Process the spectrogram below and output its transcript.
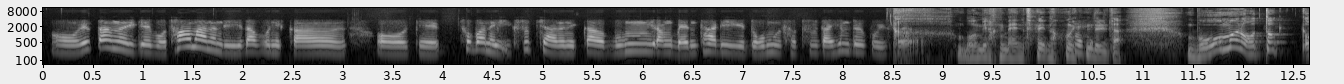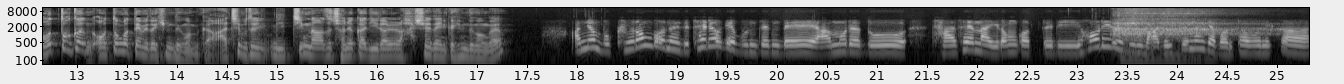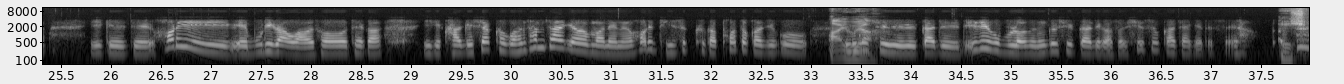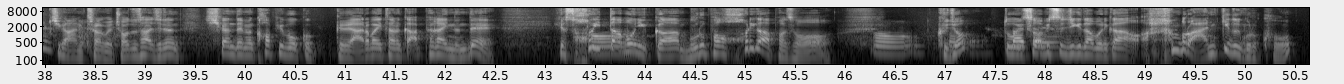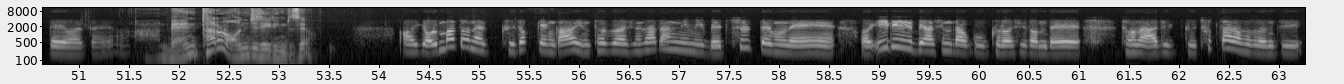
어, 일단은 이게 뭐 처음 하는 일이다 보니까, 어, 이렇게 초반에 익숙치 않으니까 몸이랑 mental이 너무 둘 다 힘들고 있어요. 몸이랑 mental이 너무 네. 힘들다. 몸은 어떤 어떤 건 어떤 것 때문에 더 힘든 겁니까? 아침부터 일찍 나와서 저녁까지 일을 하셔야 되니까 힘든 건가요? 아니요, 뭐 그런 거는 이제 체력의 문제인데 아무래도 자세나 이런 것들이 허리를 좀 많이 쓰는 게 많다 보니까 이게 이제 허리에 무리가 와서 제가 이게 가기 시작하고 한 3, 4개월 만에는 허리 디스크가 터져가지고 아이고야. 응급실까지 119 불러서 응급실까지 가서 시술까지 하게 됐어요. 에이, 쉽지가 않더라고요. 저도 사실은 시간 되면 커피 먹고 그 아르바이트 하는 카페가 있는데 이게 서 있다 보니까 무릎하고 허리가 아파서 어. 그죠? 맞아요. 또. 서비스직이다 보니까 함부로 앉기도 그렇고 네, 맞아요. 아, 멘탈은 언제 제일 힘드세요? 아, 이게 얼마 전에 그저께인가 인터뷰하신 사장님이 매출 때문에 어, 1일 비 하신다고 그러시던데 저는 아직 그 초짜라서 그런지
